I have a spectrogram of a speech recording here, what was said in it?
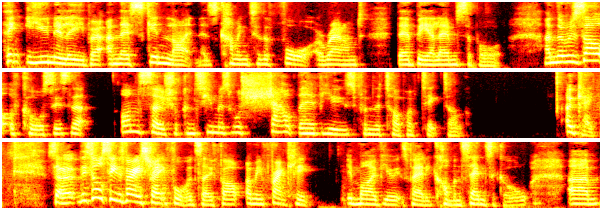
Think Unilever and their skin lighteners coming to the fore around their BLM support. And the result, of course, is that on social, consumers will shout their views from the top of TikTok. Okay, so this all seems very straightforward so far. I mean, frankly, in my view, it's fairly commonsensical. Um,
